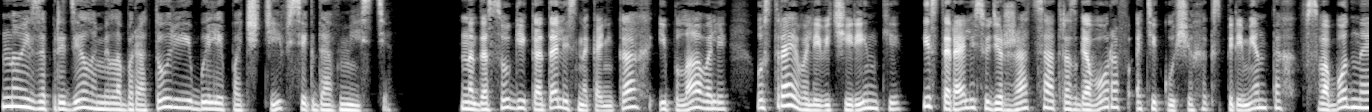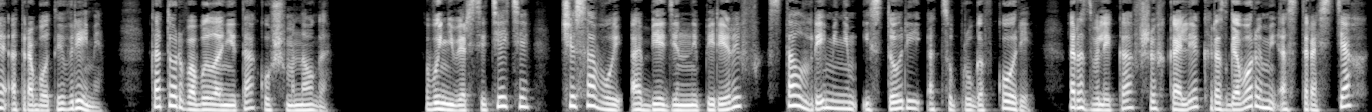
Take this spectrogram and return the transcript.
но и за пределами лаборатории были почти всегда вместе. На досуге катались на коньках и плавали, устраивали вечеринки и старались удержаться от разговоров о текущих экспериментах в свободное от работы время, которого было не так уж много. В университете часовой обеденный перерыв стал временем историй от супругов Кори, развлекавших коллег разговорами о страстях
